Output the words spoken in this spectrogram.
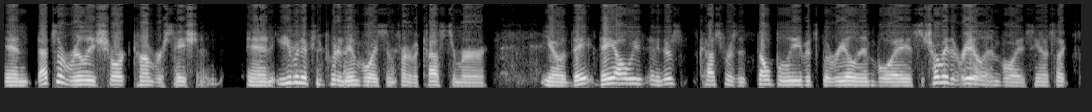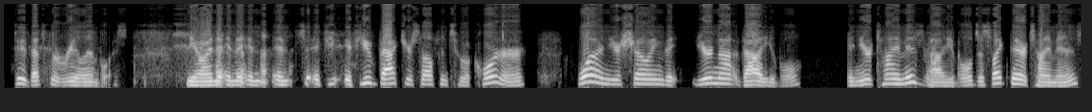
And that's a really short conversation. And even if you put an invoice in front of a customer you know, they they always. I mean, there's customers that don't believe it's the real invoice. Show me the real invoice. You know, it's like, dude, that's the real invoice. You know, and and and, and if you if you back yourself into a corner, one, you're showing that you're not valuable, and your time is valuable, just like their time is.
